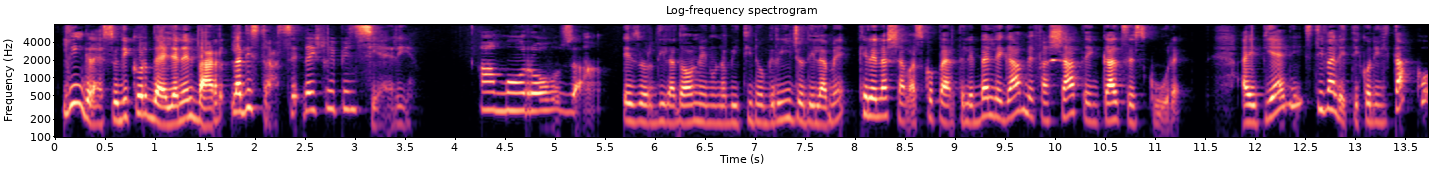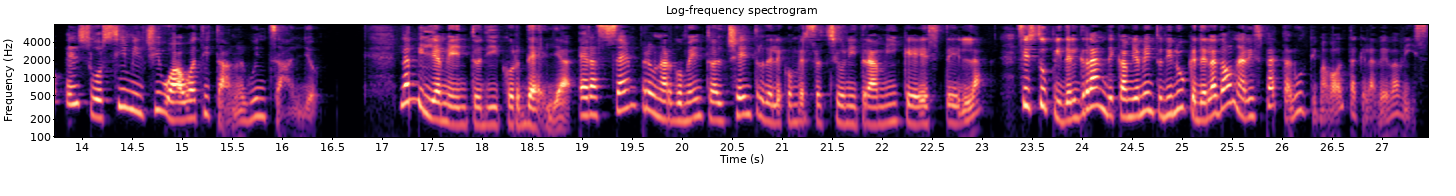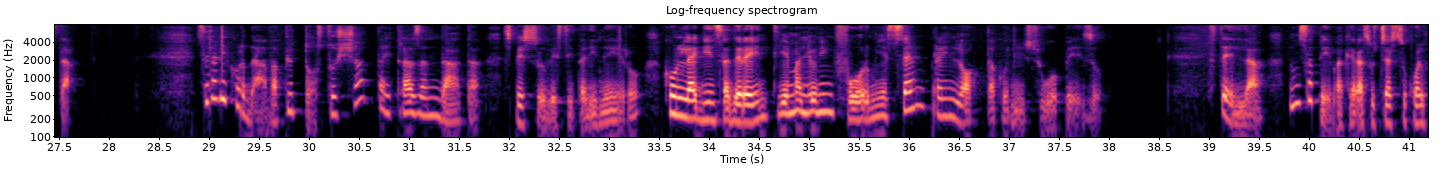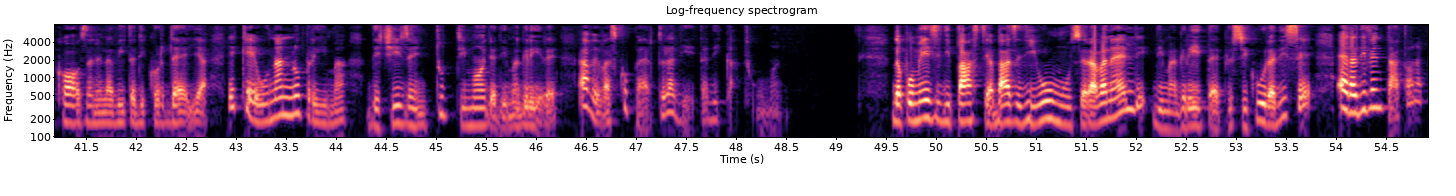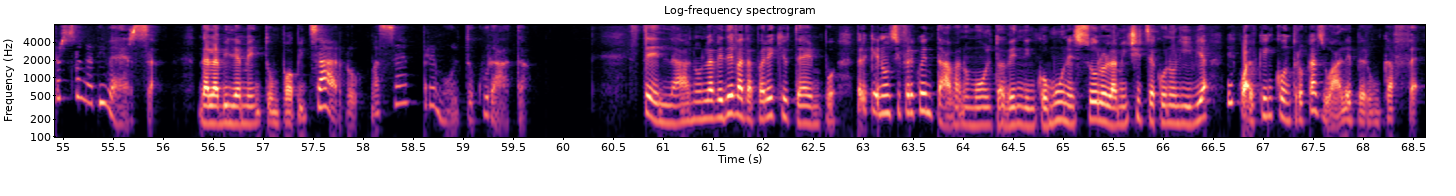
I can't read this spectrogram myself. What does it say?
L'ingresso di Cordelia nel bar la distrasse dai suoi pensieri. Amorosa, esordì la donna in un abitino grigio di lamè che le lasciava scoperte le belle gambe fasciate in calze scure. Ai piedi stivaletti con il tacco e il suo simil chihuahua titano al guinzaglio. L'abbigliamento di Cordelia era sempre un argomento al centro delle conversazioni tra amiche e Stella. Si stupì del grande cambiamento di look della donna rispetto all'ultima volta che l'aveva vista se la ricordava piuttosto sciatta e trasandata, spesso vestita di nero, con leggings aderenti e maglioni informi e sempre in lotta con il suo peso. Stella non sapeva che era successo qualcosa nella vita di Cordelia e che un anno prima, decisa in tutti i modi a dimagrire, aveva scoperto la dieta di Catwoman. Dopo mesi di pasti a base di humus e ravanelli, dimagrita e più sicura di sé, era diventata una persona diversa dall'abbigliamento un po' bizzarro, ma sempre molto curata. Stella non la vedeva da parecchio tempo perché non si frequentavano molto, avendo in comune solo l'amicizia con Olivia e qualche incontro casuale per un caffè.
